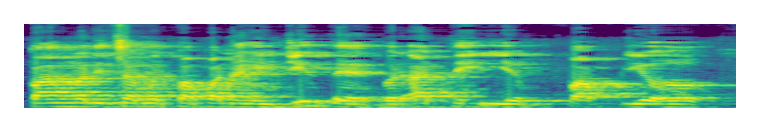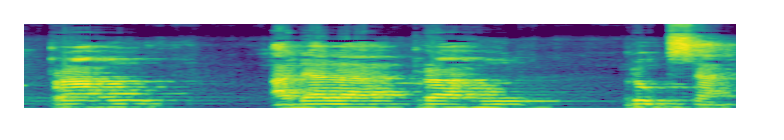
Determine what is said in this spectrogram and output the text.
pangga dicabut papana hiji teh berarti ia pap perahu adalah perahu ruksa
